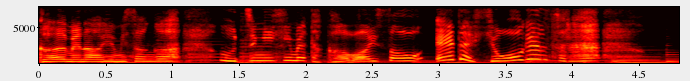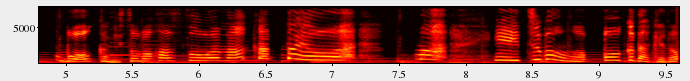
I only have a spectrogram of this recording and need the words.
控えめなあゆみさんが内に秘めた可愛さを絵で表現する。僕にその発想はなかったよ。まあ一番は僕だけど。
